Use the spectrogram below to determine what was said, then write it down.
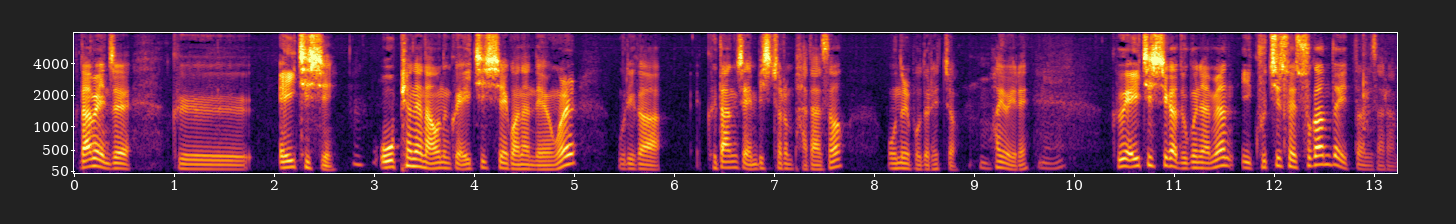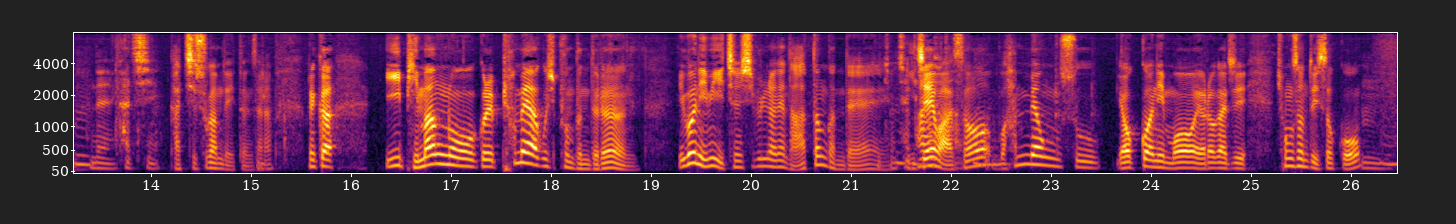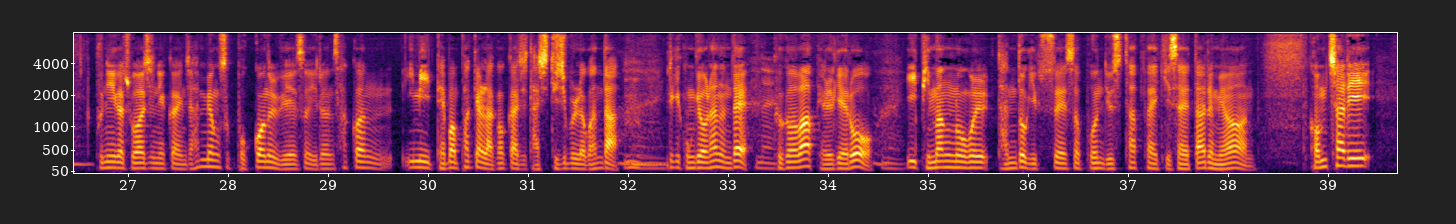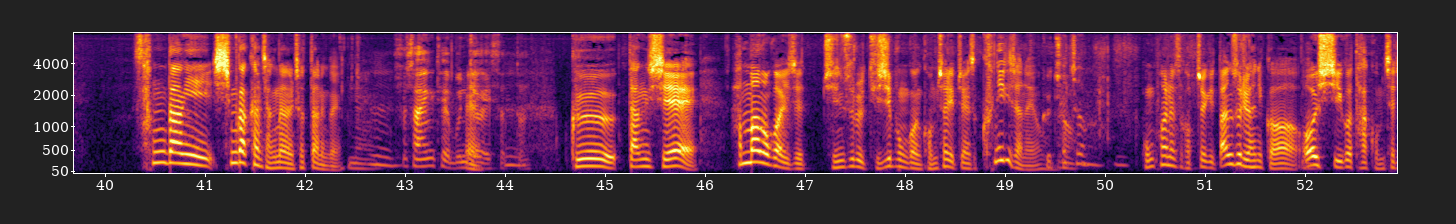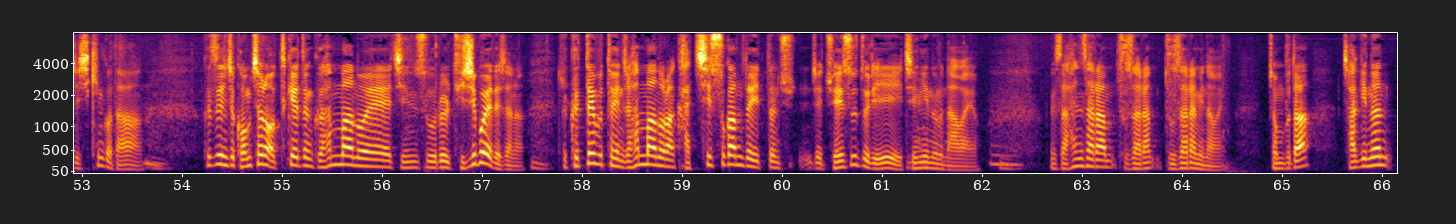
그다음에 이제 그 HC 5편에 나오는 그 HC에 관한 내용을 우리가 그 당시 MBC처럼 받아서 오늘 보도를 했죠. 화요일에. 네. 그 HC가 누구냐면 이 구치소에 수감돼 있던 사람. 네, 같이. 같이 수감돼 있던 사람. 그러니까 이 비망록을 폄훼하고 싶은 분들은 이건 이미 2011년에 나왔던 건데 그렇죠. 이제 와서 뭐 한명숙 여건이 뭐 여러 가지 총선도 있었고 음. 분위기가 좋아지니까 이제 한명숙 복권을 위해서 이런 사건 이미 대법 판결 난 것까지 다시 뒤집으려고 한다 음. 이렇게 공격을 하는데 네. 그거와 별개로 네. 이 비망록을 단독 입수해서 본 뉴스타파의 기사에 따르면 검찰이 상당히 심각한 장난을 쳤다는 거예요. 네. 수사 행태에 문제가 네. 있었던. 그 당시에 한만호가 이제 진술을 뒤집은 건 검찰 입장에서 큰 일이잖아요. 그렇죠. 그렇죠. 공판에서 갑자기 딴소리 하니까 어이씨 이거 다 검찰이 시킨 거다. 그래서 이제 검찰은 어떻게든 그 한만호의 진술을 뒤집어야 되잖아. 그때부터 이제 한만호랑 같이 수감돼 있던 주- 이제 죄수들이 증인으로 나와요. 그래서 한 사람, 두 사람, 두 사람이 나와요. 전부 다 자기는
